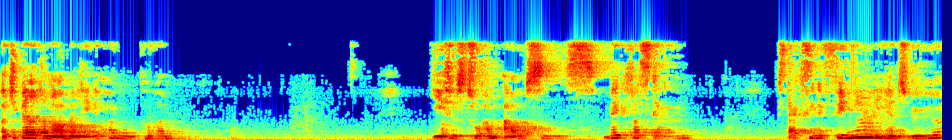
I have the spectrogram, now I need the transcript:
Og de bad ham om at lægge hånden på ham. Jesus tog ham afsides, væk fra skaren, stak sine fingre i hans ører,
